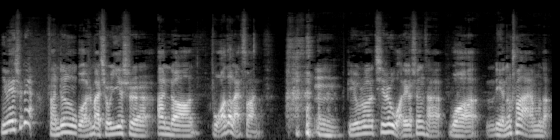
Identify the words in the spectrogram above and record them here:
因为是这样，反正我是买球衣是按照脖子来算的。嗯 比如说，其实我这个身材，我也能穿 M 的，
